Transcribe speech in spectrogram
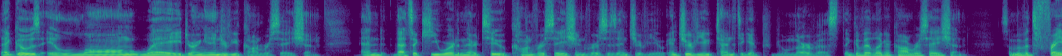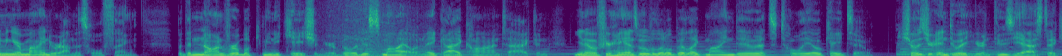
That goes a long way during an interview conversation. And that's a key word in there too conversation versus interview. Interview tends to get people nervous. Think of it like a conversation. Some of it's framing your mind around this whole thing. But the nonverbal communication, your ability to smile and make eye contact, and you know, if your hands move a little bit like mine do, that's totally okay too. Shows you're into it, you're enthusiastic,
